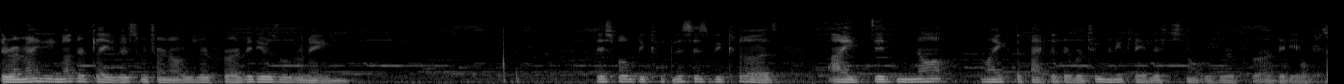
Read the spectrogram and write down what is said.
The remaining other playlists which are not reserved for our videos will remain. This will be this is because I did not like the fact that there were too many playlists not reserved for our videos.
